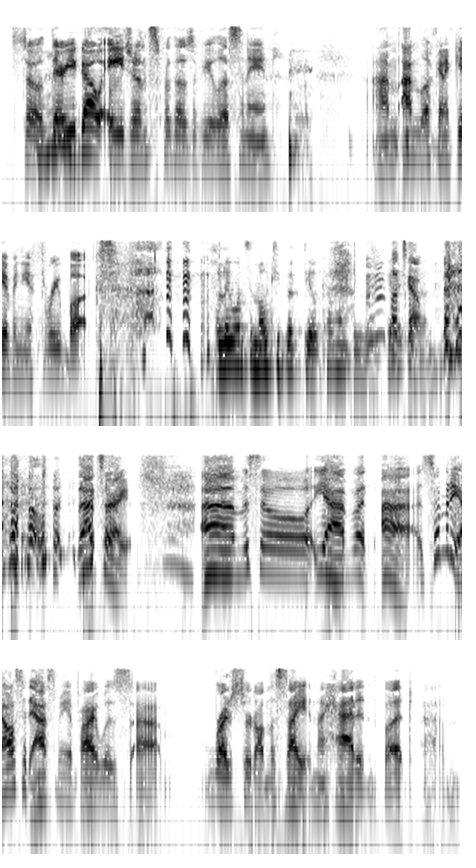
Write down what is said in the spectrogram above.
so there you go, agents. For those of you listening, I'm I'm looking at giving you three books. Ollie wants a multi-book deal. Come on, people. Let's go. Get it done. That's right. Um, so yeah, but uh, somebody else had asked me if I was um, registered on the site, and I hadn't. But um,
